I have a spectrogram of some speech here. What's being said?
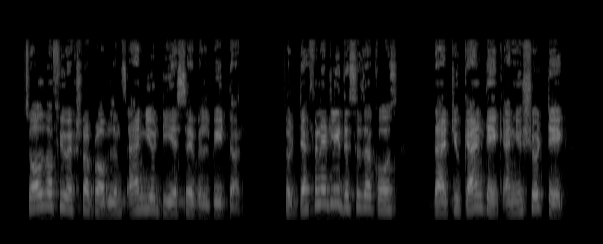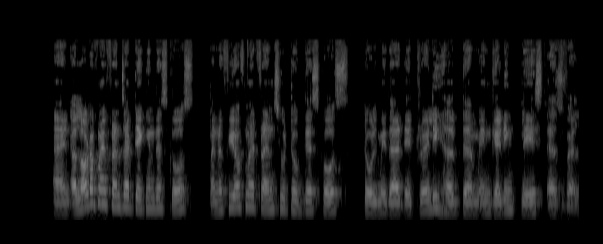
solve a few extra problems and your DSA will be done. So definitely this is a course that you can take and you should take and a lot of my friends have taken this course and a few of my friends who took this course told me that it really helped them in getting placed as well.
